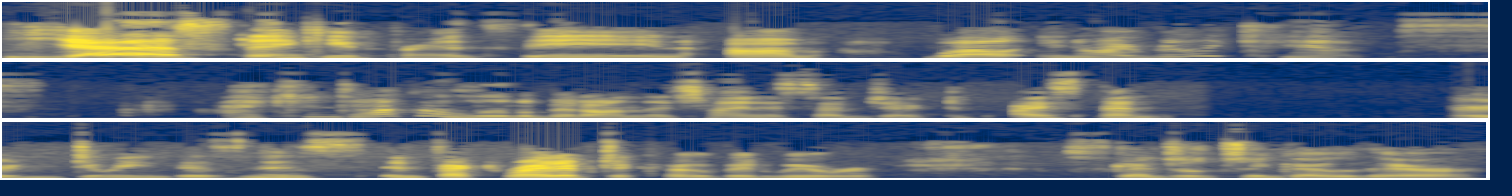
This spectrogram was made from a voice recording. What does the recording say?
Yes, thank you, Francine. Um, well, you know, I really can't. I can talk a little bit on the China subject. I spent doing business. In fact, right up to COVID, we were scheduled to go there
